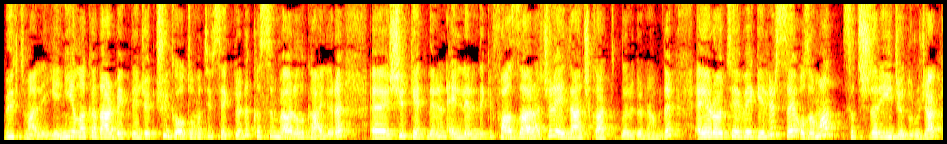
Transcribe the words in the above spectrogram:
Büyük ihtimalle yeni yıla kadar beklenecek. Çünkü otomotiv sektöründe Kasım ve Aralık ayları e, şirketlerin ellerindeki fazla araçları elden çıkarttıkları dönemdir. Eğer ÖTV gelirse o zaman satışları iyice duracak.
